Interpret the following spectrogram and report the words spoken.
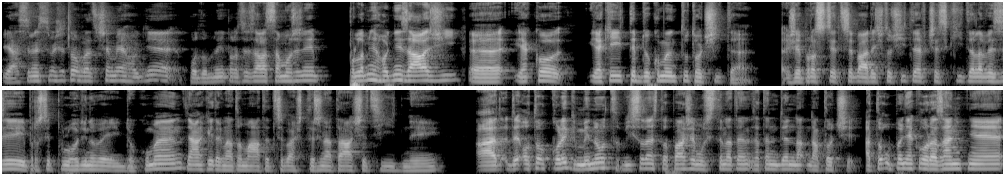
Já si myslím, že to v je hodně podobný proces, ale samozřejmě podle mě hodně záleží, eh, jako jaký typ dokumentu točíte že prostě třeba, když točíte v české televizi prostě půlhodinový dokument nějaký, tak na to máte třeba čtyři natáčecí dny. A jde o to, kolik minut výsledné stopáže musíte na ten, za ten den natočit. A to úplně jako razantně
